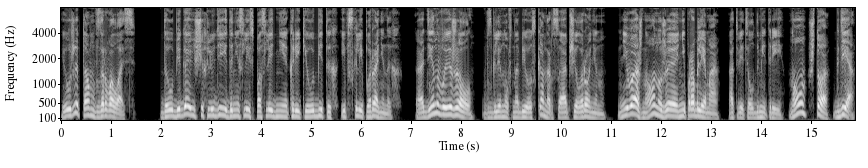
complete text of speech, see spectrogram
и уже там взорвалась. До убегающих людей донеслись последние крики убитых и всхлипы раненых. «Один выжил», — взглянув на биосканер, сообщил Ронин. «Неважно, он уже не проблема», — ответил Дмитрий. «Ну, что, где?»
